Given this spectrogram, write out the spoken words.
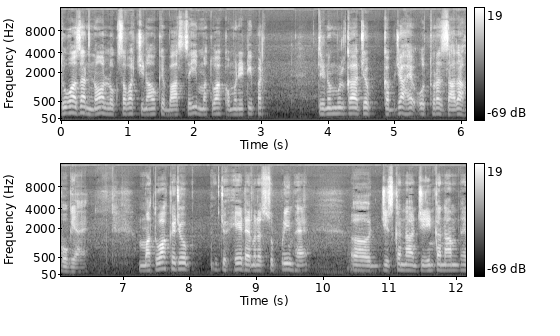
2009 लोकसभा चुनाव के बाद से ही मतुआ कम्युनिटी पर तृणमूल का जो कब्जा है, वो थोड़ा ज़्यादा हो गया है। मतुआ के जो जो हेड है मतलब सुप्रीम है जिसका नाम जिनका नाम है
